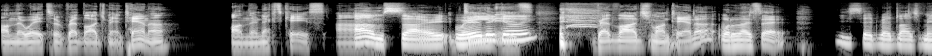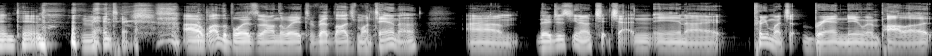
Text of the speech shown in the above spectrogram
on their way to Red Lodge, Montana, on their next case, um, I'm sorry. Where are they going? Red Lodge, Montana. What did I say? You said Red Lodge Montana. Montana. Uh, while the boys are on the way to Red Lodge, Montana, um, they're just you know chit chatting in our pretty much brand new Impala.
